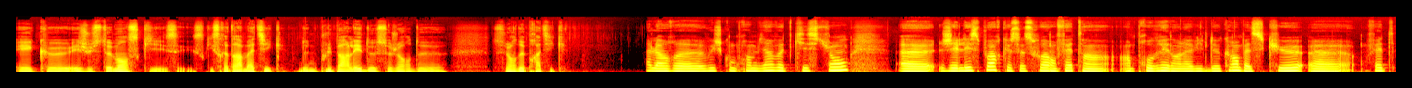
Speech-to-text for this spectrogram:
et que et justement ce qui, ce qui serait dramatique de ne plus parler de ce genre de, ce genre de pratique. Alors euh, oui, je comprends bien votre question. Euh, j'ai l'espoir que ce soit en fait un, progrès dans la ville de Caen parce que euh, en fait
